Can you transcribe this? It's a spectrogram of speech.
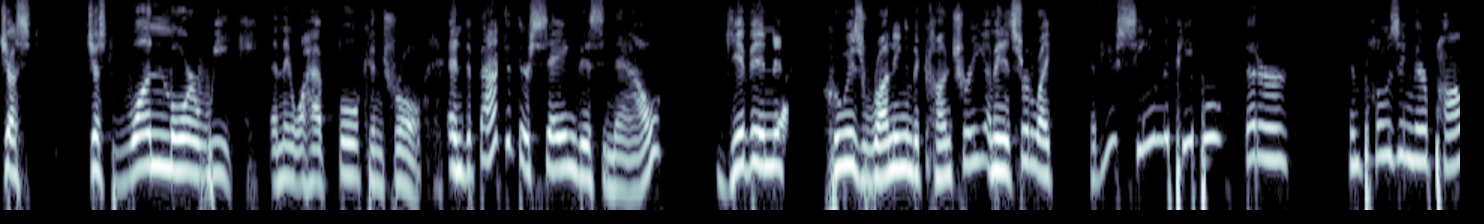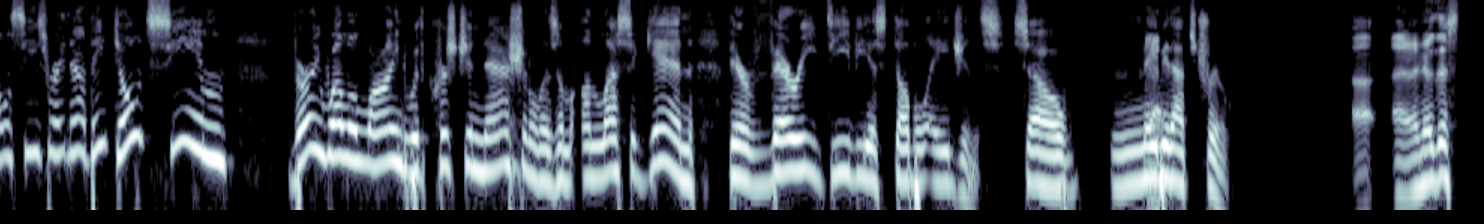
just just one more week and they will have full control and the fact that they're saying this now given who is running the country i mean it's sort of like have you seen the people that are imposing their policies right now they don't seem very well aligned with Christian nationalism, unless again, they're very devious double agents. So maybe yeah. that's true. Uh, and I know this,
